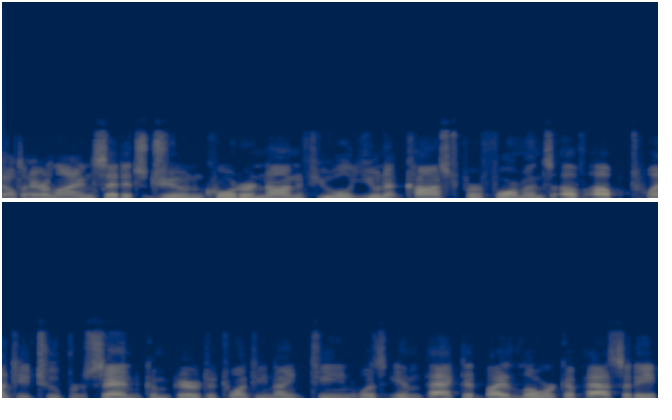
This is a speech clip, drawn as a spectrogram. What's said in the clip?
Delta Airlines said its June quarter non fuel unit cost performance of up 22% compared to 2019 was impacted by lower capacity,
